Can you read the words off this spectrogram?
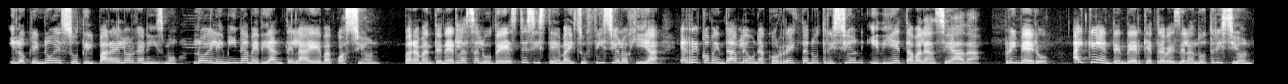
y lo que no es útil para el organismo lo elimina mediante la evacuación. Para mantener la salud de este sistema y su fisiología es recomendable una correcta nutrición y dieta balanceada. Primero, hay que entender que a través de la nutrición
